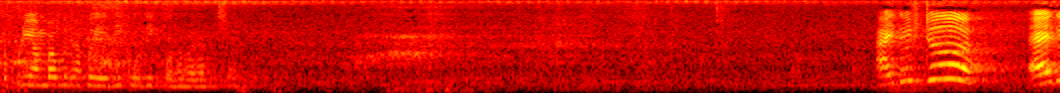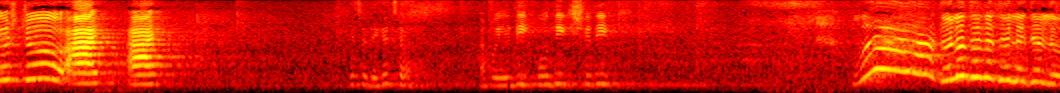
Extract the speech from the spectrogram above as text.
তো প্রিয়মবাবু দেখো, এদিক ওদিক করে বেড়াচ্ছে। আয় দুষ্টু, এই দুষ্টু, আয় আয়। দেখেছ দেখেছ? দেখো এদিক ওদিক সেদিক। ধুলো ধুলো ধুলো ধুলো।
